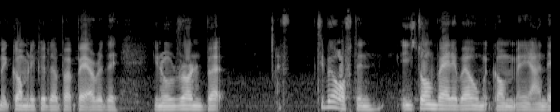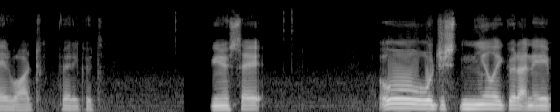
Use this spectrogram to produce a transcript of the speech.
Montgomery could have done a bit better with the, you know, run, but to be often, he's done very well, Montgomery and Edward. Very good. You say, oh, just nearly good at the,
